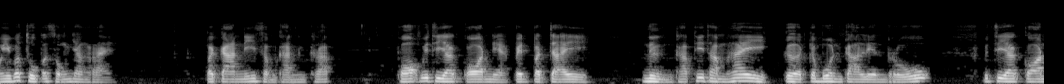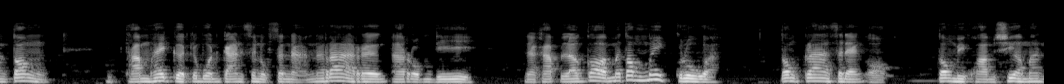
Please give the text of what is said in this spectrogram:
มีวัตถุประสงค์อย่างไร ประการนี้สำคัญครับ เพราะวิทยากรเนี่ยเป็นปัจจัยหนึ่งครับที่ทำให้เกิดกระบวนการเรียนรู้ วิทยากรต้องทำให้เกิดกระบวนการสนุกสนานร่าเริงอารมณ์ดีนะครับ แล้วก็ไม่ต้องไม่กลัว ต้องกล้าแสดงออก ต้องมีความเชื่อมั่น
